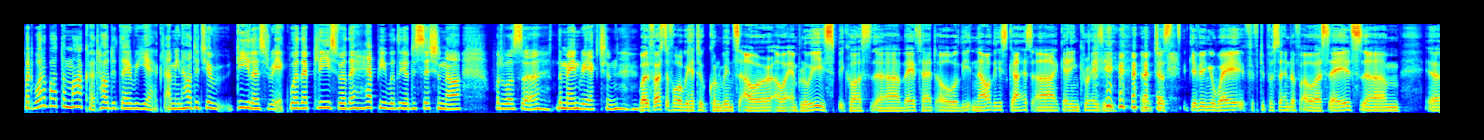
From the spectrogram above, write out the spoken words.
But what about the market? How did they react? I mean, how did your dealers react? Were they pleased? Were they happy with your decision? Or what was uh, the main reaction? Well, first of all, we had to convince our our employees because uh, they said, "Oh, the, now these guys are getting crazy, uh, just giving away fifty percent of our sales um, uh,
